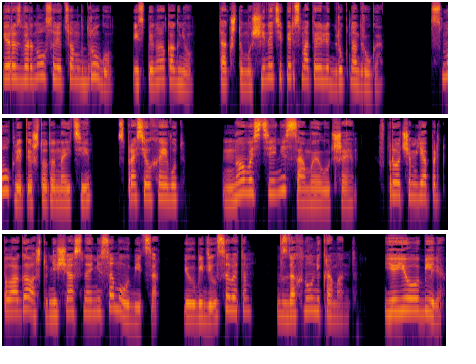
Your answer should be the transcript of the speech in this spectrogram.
и развернулся лицом к другу и спиной к огню, так что мужчины теперь смотрели друг на друга. «Смог ли ты что-то найти?» — спросил Хейвуд. «Новости не самые лучшие. Впрочем, я предполагал, что несчастная не самоубийца, и убедился в этом», — вздохнул некромант. «Ее убили,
